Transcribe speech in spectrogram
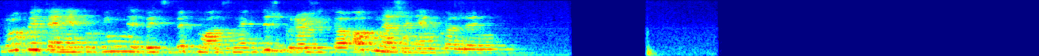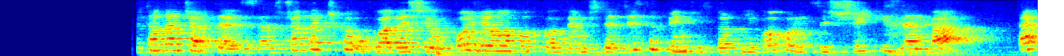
Ruchy te nie powinny być zbyt mocne, gdyż grozi to obnażeniem korzeni. Metoda Chartersa. Szczoteczkę układa się poziomo pod kątem 45 stopni w okolicy szyjki zęba, tak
